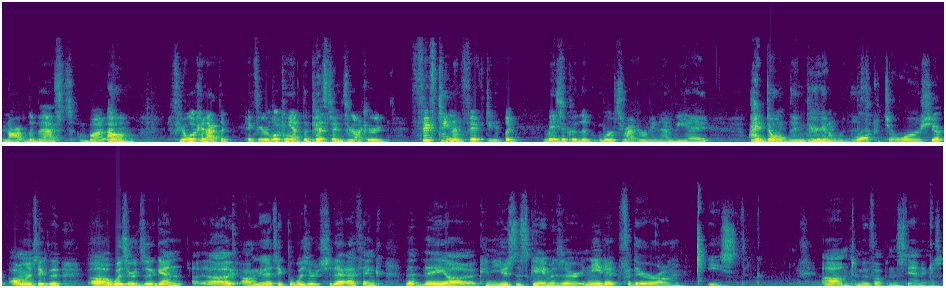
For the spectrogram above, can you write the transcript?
not the best, but um, if you're looking at the if you're looking at the Pistons record, 15 and 50, like basically the worst record in NBA. I don't think they're gonna win. This. Rockets are worse. Yep, I'm gonna take the uh, Wizards again. Uh, I'm gonna take the Wizards today. I think that they uh, can use this game as they need it for their um, East um, to move up in the standings.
